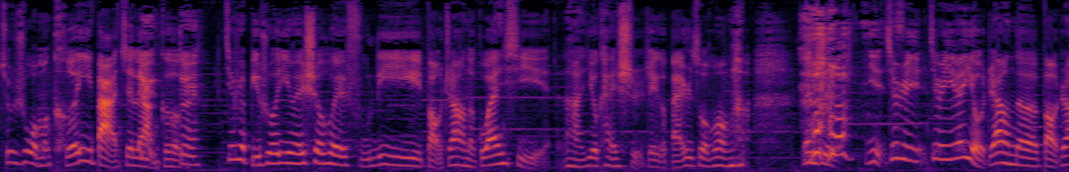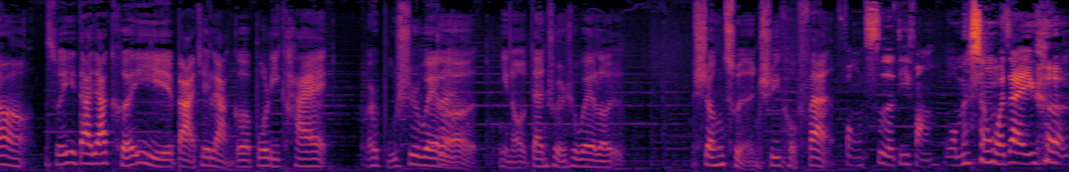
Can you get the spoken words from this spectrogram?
就是说我们可以把这两个，对，就是比如说因为社会福利保障的关系啊，又开始这个白日做梦了。但是也就是就是因为有这样的保障，所以大家可以把这两个剥离开，而不是为了你 know 单纯是为了生存吃一口饭。讽刺的地方，我们生活在一个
